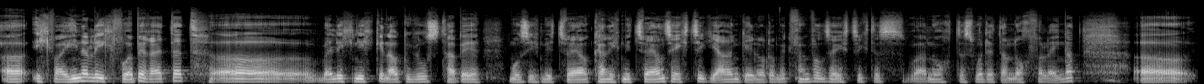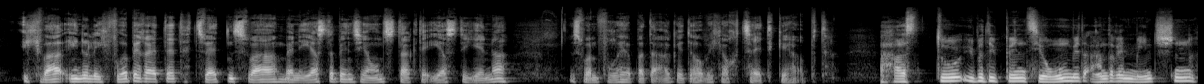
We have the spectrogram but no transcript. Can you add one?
Äh, ich war innerlich vorbereitet, äh, weil ich nicht genau gewusst habe, muss ich mit zwei, kann ich mit 62 Jahren gehen oder mit 65. Das war noch, das wurde dann noch verlängert. Ich war innerlich vorbereitet. Zweitens war mein erster Pensionstag der 1. Jänner. Es waren vorher ein paar Tage, da habe ich auch Zeit gehabt. Hast du über die Pension mit anderen Menschen,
